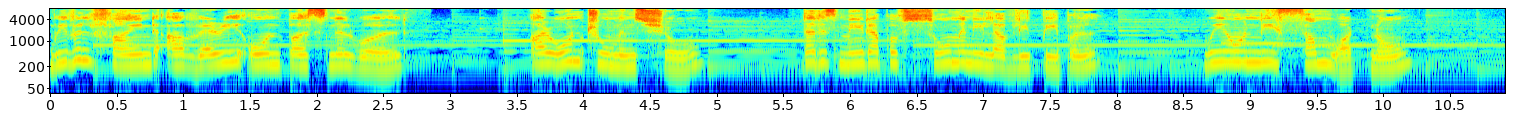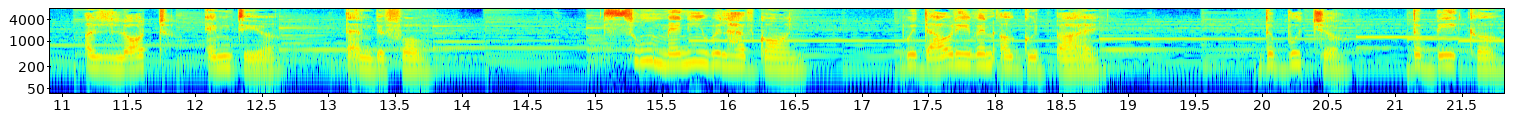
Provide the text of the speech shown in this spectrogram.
we will find our very own personal world, our own Truman's Show, that is made up of so many lovely people we only somewhat know, a lot emptier than before. So many will have gone without even a goodbye. The butcher, the baker,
